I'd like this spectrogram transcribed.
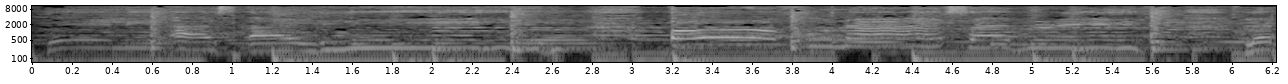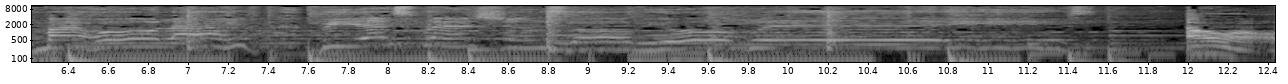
Daily as I live, as I breathe, let my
